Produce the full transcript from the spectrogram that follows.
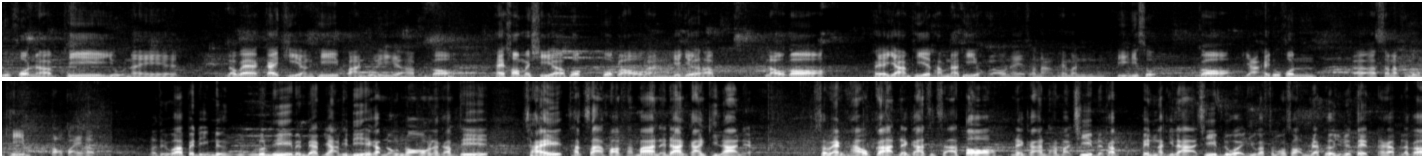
ทุกคนนะครับที่อยู่ในละแวกใกล้เคียงที่ปรานบุรีอะครับก็ให้เข้ามาเชียร์พวกพวกเรากันเยอะ ๆครับ เราก็พยายามที่จะทำหน้าที่ของเราในสนามให้มันดีที่สุด ก็อยากให้ทุกคนเอ่อสนับสนุนทีมต่อไปครับเราถือว่าเป็นอีกหนึ่งรุ่นพี่เป็นแบบอย่างที่ดีให้กับน้องๆ นะครับที่ ใช้ทักษะความสามารถในด้านการกีฬาเนี่ยแสวงหาโอกาสในการศึกษาต่อในการทำอาชีพนะครับเป็นนักกีฬาอาชีพด้วยอยู่กับสโมสรแบล็คเพิร์ลยูไนเต็ดนะครับแล้วก็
